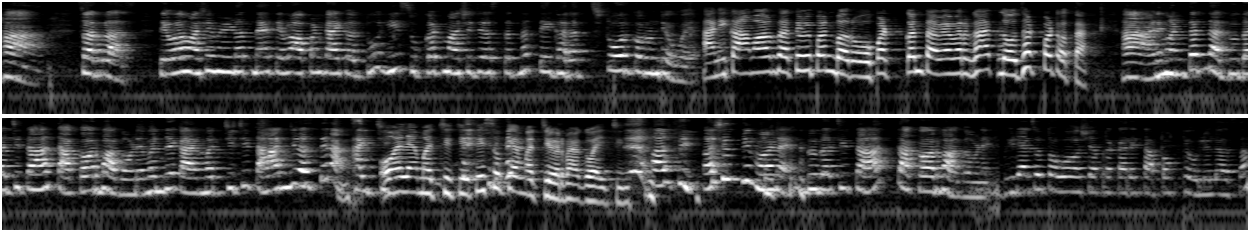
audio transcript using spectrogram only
हा. सर्रास. तेव्हा मासे मिळत नाही तेव्हा आपण काय करतो? ही सुकट मासे जे असतात ना ते घरात स्टोर करून ठेवूया. आणि कामावर जाते पण बरो पटकन तव्यावर घातलो झटपट होता हा आणि म्हणतात ना दुधाची तहान ताकावर भागवणे. म्हणजे काय? मच्छीची तहान जी असते ना खायची. ओल्या मच्छीची ती सुक्या मच्छीवर भागवायची. अशी अशीच ती म्हण आहे. दुधाची तहान ताकावर भागवणे. भिड्याचा तवा अशा प्रकारे तापक ठेवलेला असा.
